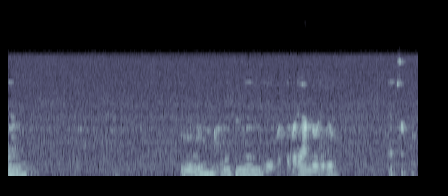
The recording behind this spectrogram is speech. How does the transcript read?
then এখানে ইয়ে করতে পারি undo redo app support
